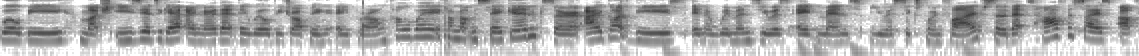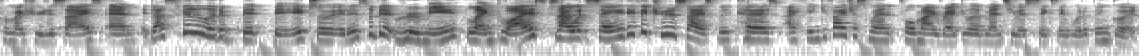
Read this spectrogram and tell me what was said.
will be much easier to get. I know that they will be dropping a brown colorway if I'm not mistaken. So I got these in a women's US 8, men's US 6.5. So that's half a size up from my true to size and it does fit a little bit big. So it is a bit roomy lengthwise. So I would say they fit true to size because I think if I just went for my regular men's US 6, it would have been good.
